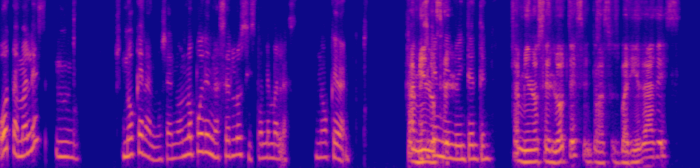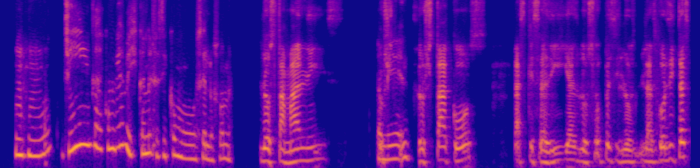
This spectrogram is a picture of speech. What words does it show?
o tamales, mm, no quedan, o sea, no, no pueden hacerlos si están de malas, no quedan. También los, que lo intenten. También los elotes en todas sus variedades. Sí, la comida mexicana es así como celosona. Los tamales, también. Los, tacos, las quesadillas, los sopes y los, las gorditas.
